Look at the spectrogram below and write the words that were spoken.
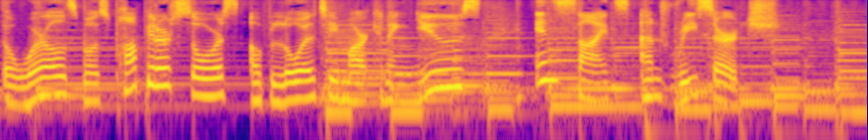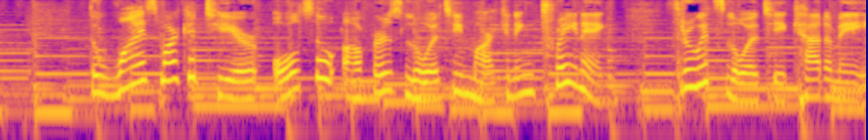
the world's most popular source of loyalty marketing news, insights, and research. The Wise Marketeer also offers loyalty marketing training through its Loyalty Academy,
